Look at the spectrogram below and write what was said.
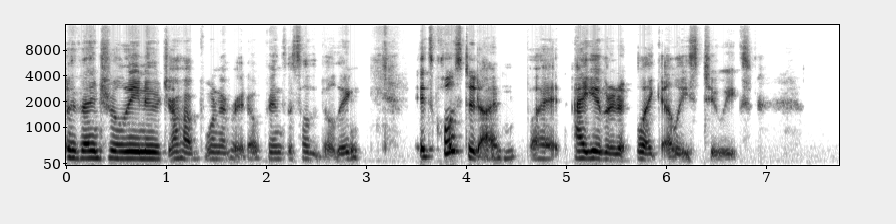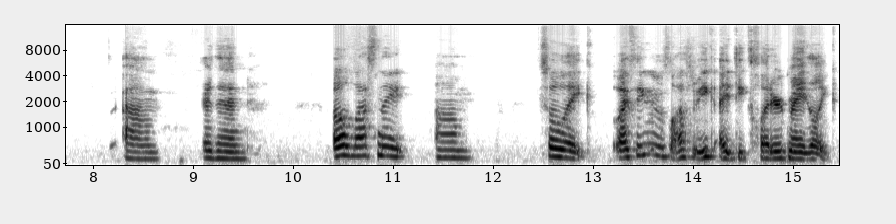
eventually new job whenever it opens. I saw the building. It's close to done, but I give it like at least two weeks. Um, and then, oh, last night, um, so like I think it was last week. I decluttered my like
